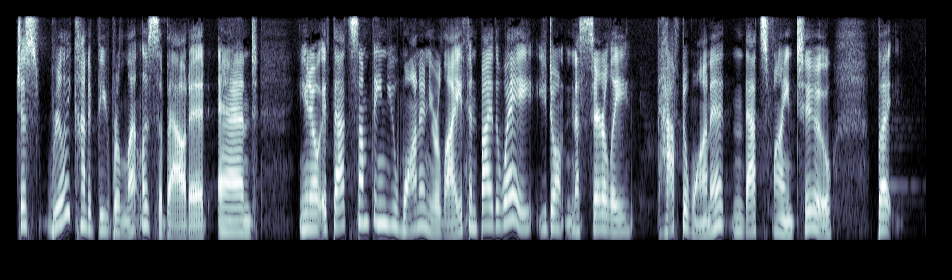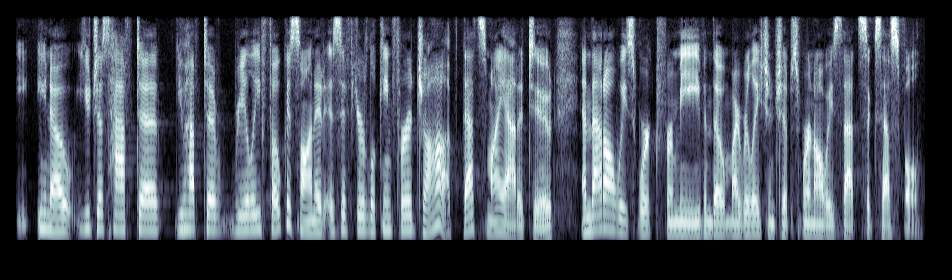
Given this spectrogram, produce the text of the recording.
just really kind of be relentless about it. And you know if that's something you want in your life and by the way you don't necessarily have to want it and that's fine too. But you know you just have to you have to really focus on it as if you're looking for a job. That's my attitude. And that always worked for me even though my relationships weren't always that successful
